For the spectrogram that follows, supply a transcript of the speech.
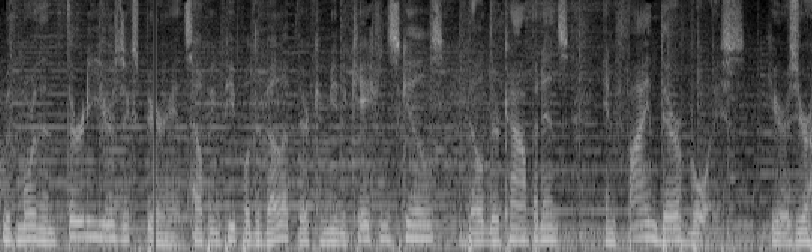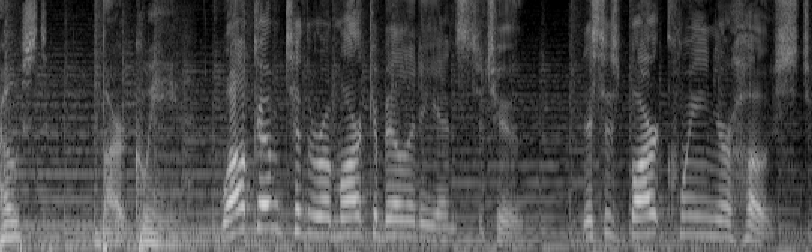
With more than 30 years' experience helping people develop their communication skills, build their confidence, and find their voice, here's your host, Bart Queen. Welcome to the Remarkability Institute. This is Bart Queen, your host.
